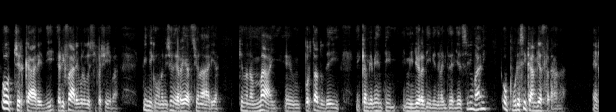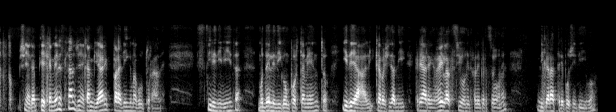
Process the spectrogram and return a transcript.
o cercare di rifare quello che si faceva, quindi con una visione reazionaria che non ha mai eh, portato dei, cambiamenti migliorativi nella vita degli esseri umani, oppure si cambia strada. Ecco, bisogna, per cambiare strada bisogna cambiare paradigma culturale, stili di vita, modelli di comportamento, ideali, capacità di creare relazioni tra le persone di carattere positivo,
